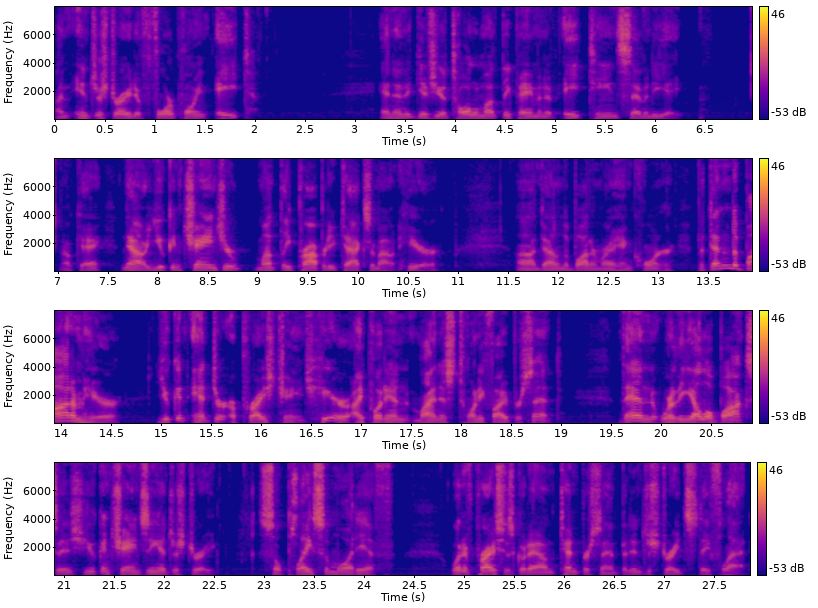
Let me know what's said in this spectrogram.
an interest rate of 4.8, and then it gives you a total monthly payment of 1878. Okay. Now you can change your monthly property tax amount here uh, down in the bottom right hand corner. But then at the bottom here, you can enter a price change. Here I put in minus 25%. Then where the yellow box is, you can change the interest rate. So play some what if. What if prices go down 10% but interest rates stay flat?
